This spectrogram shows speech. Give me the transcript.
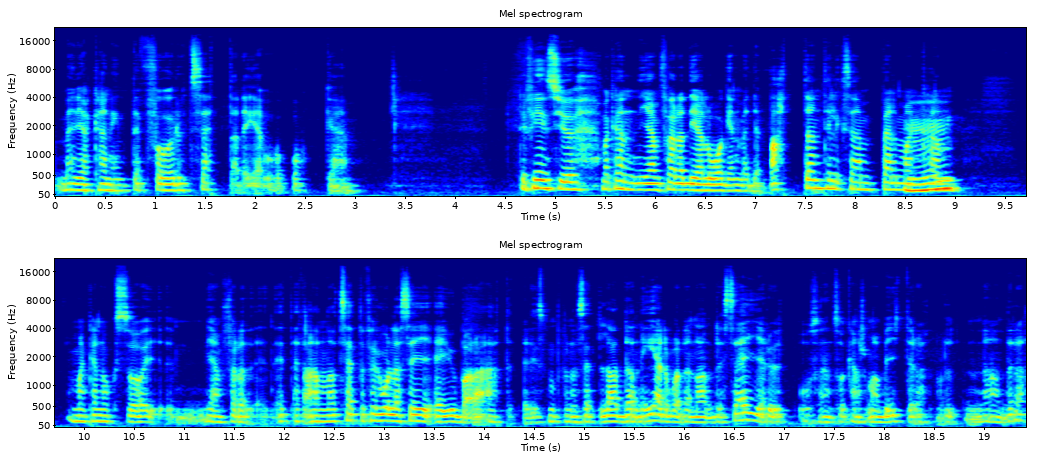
men jag kan inte förutsätta det. Och, och eh, det finns ju, man kan jämföra dialogen med debatten till exempel. Man, mm. kan, man kan också jämföra, ett, ett, annat sätt att förhålla sig är ju bara att liksom på något sätt ladda ner vad den andra säger och sen så kanske man byter den andra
